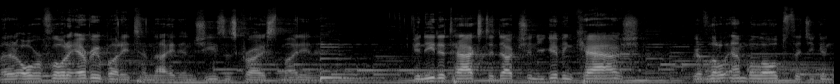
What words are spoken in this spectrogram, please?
Let it overflow to everybody tonight in Jesus Christ's mighty name. If you need a tax deduction, you're giving cash, we have little envelopes that you can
